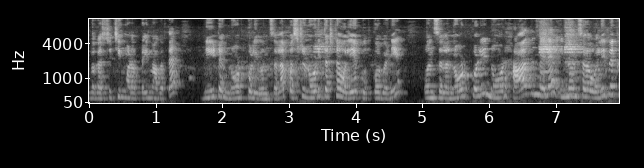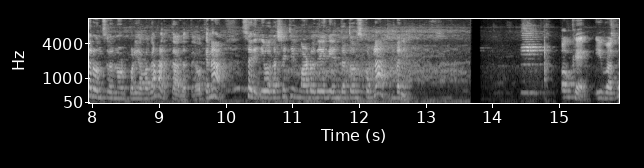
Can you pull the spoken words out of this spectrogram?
ಇವಾಗ ಸ್ಟಿಚಿಂಗ್ ಮಾಡೋಕ್ಕೆ ಟೈಮ್ ಆಗುತ್ತೆ. ನೀಟಾಗಿ ನೋಡ್ಕೊಳ್ಳಿ ಒಂದ್ಸಲ. ಫಸ್ಟ್ ನೋಡಿದ ತಕ್ಷಣ ಹೊಲಿಯಕ್ಕೆ ಕುತ್ಕೋಬೇಡಿ. ಒಂದ್ಸಲ ನೋಡ್ಕೊಳ್ಳಿ, ನೋಡಿ ಆದ್ಮೇಲೆ ಇನ್ನೊಂದ್ಸಲ ಒಲಿಬೇಕಾದ್ರೆ ಒಂದ್ಸಲ ನೋಡ್ಕೊಳ್ಳಿ, ಅವಾಗ ಅರ್ಥ ಆಗುತ್ತೆ. ಓಕೆನಾ ಸರಿ, ಇವಾಗ ಸ್ಟಿಚಿಂಗ್ ಮಾಡೋದು ಹೇಗೆ ಅಂತ ತೋರಿಸ್ಕೊಡ್ಲಾ? ಬನ್ನಿ. ಓಕೆ ಇವಾಗ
